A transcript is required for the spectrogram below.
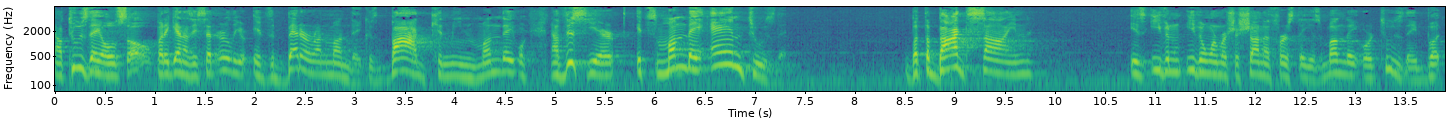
Now, Tuesday also, but again, as I said earlier, it's better on Monday because Bag can mean Monday. Or, now, this year, it's Monday and Tuesday. But the Bag sign is even, even when Rosh Hashanah, first day is Monday or Tuesday, but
